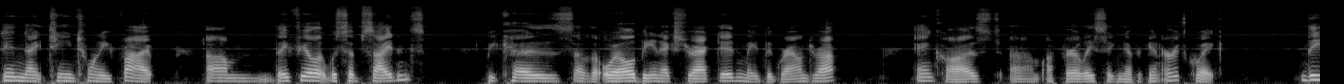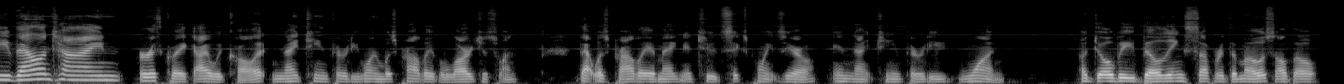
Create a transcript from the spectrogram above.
In 1925, um, they feel it was subsidence because of the oil being extracted, made the ground drop, and caused um, a fairly significant earthquake. The Valentine earthquake, I would call it, in 1931 was probably the largest one. That was probably a magnitude 6.0 in 1931. Adobe buildings suffered the most, although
